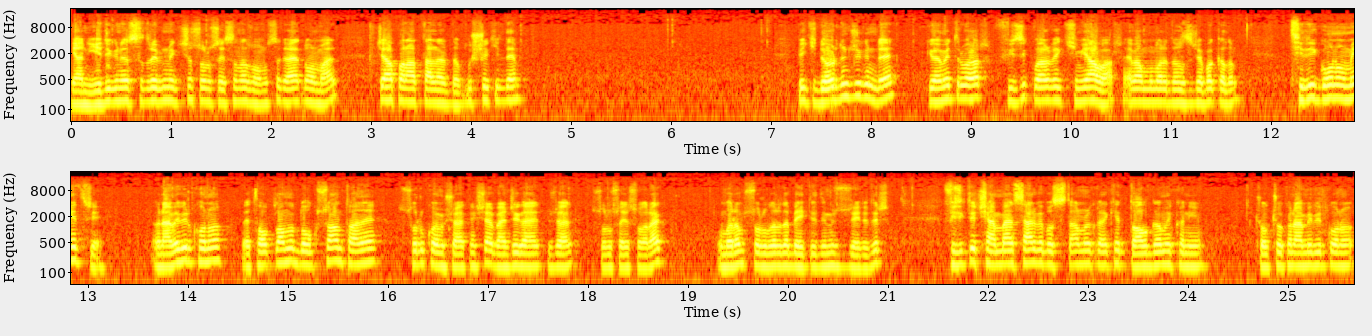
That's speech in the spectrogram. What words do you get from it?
Yani 7 güne sığdırabilmek için soru sayısının az olması gayet normal. Cevap anahtarları da bu şekilde. Peki dördüncü günde geometri var, fizik var ve kimya var. Hemen bunlara da hızlıca bakalım. Trigonometri önemli bir konu ve toplamda 90 tane soru koymuş arkadaşlar. Bence gayet güzel soru sayısı olarak. Umarım soruları da beklediğimiz düzeydedir. Fizikte çembersel ve basit harmonik hareket dalga mekaniği çok çok önemli bir konu.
